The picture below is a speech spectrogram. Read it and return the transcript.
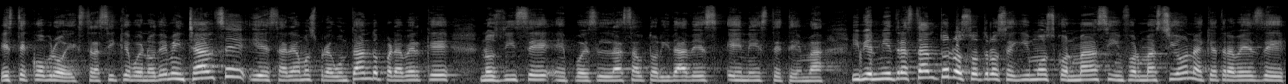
este cobro extra. Así que bueno, denme chance y estaremos preguntando para ver qué nos dice eh, pues las autoridades en este tema. Y bien, mientras tanto, nosotros seguimos con más información aquí a través de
